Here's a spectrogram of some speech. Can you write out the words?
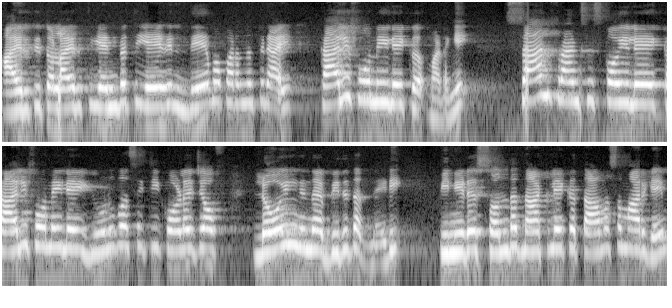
ആയിരത്തി തൊള്ളായിരത്തി എൺപത്തി ഏഴിൽ നിയമ പഠനത്തിനായി കാലിഫോർണിയയിലേക്ക് മടങ്ങി. സാൻ ഫ്രാൻസിസ്കോയിലെ കാലിഫോർണിയയിലെ യൂണിവേഴ്സിറ്റി കോളേജ് ഓഫ് ലോയിൽ നിന്ന് ബിരുദം നേടി. പിന്നീട് സ്വന്തം നാട്ടിലേക്ക് താമസം മാറുകയും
